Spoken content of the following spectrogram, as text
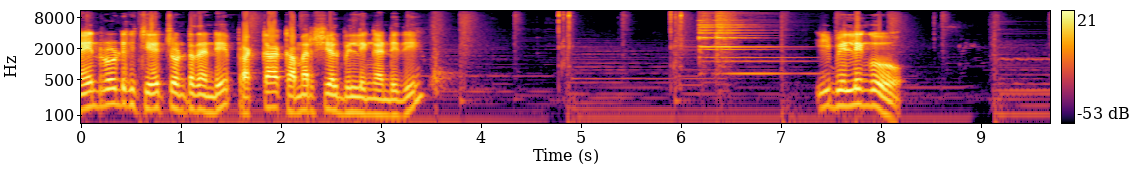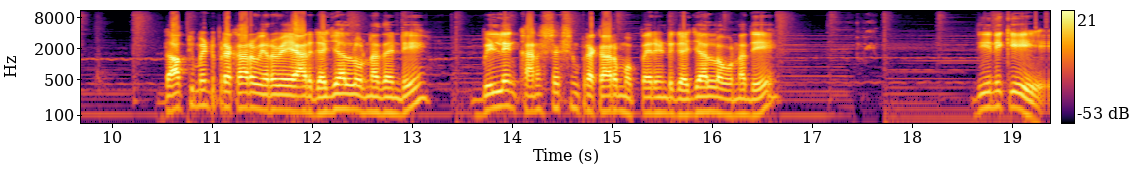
మెయిన్ రోడ్డుకి చేర్చి ఉంటుందండి. ప్రక్క కమర్షియల్ బిల్డింగ్ అండి ఇది. ఈ బిల్డింగు డాక్యుమెంట్ ప్రకారం ఇరవై ఆరు గజాల్లో ఉన్నదండి. బిల్డింగ్ కన్స్ట్రక్షన్ ప్రకారం ముప్పై రెండు గజాల్లో ఉన్నది. దీనికి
